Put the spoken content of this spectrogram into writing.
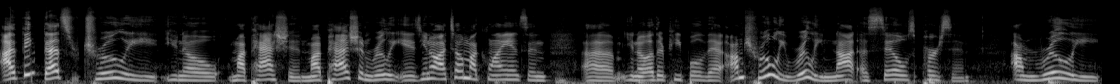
I think that's truly, you know, my passion. My passion really is, you know, I tell my clients and, um, you know, other people that I'm truly, really not a salesperson. I'm really,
